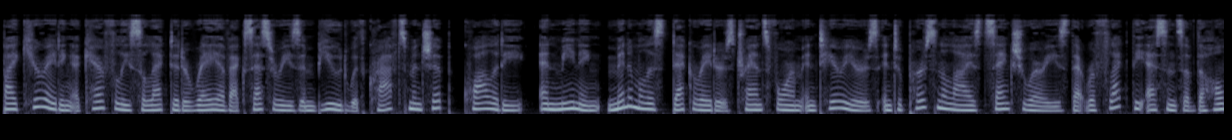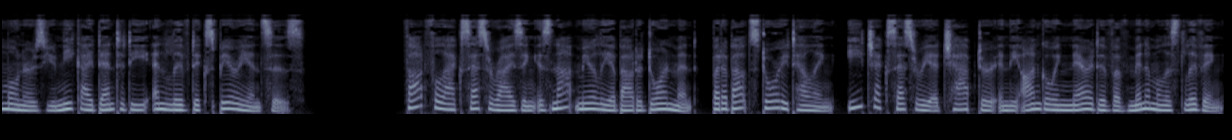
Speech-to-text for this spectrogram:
By curating a carefully selected array of accessories imbued with craftsmanship, quality, and meaning, minimalist decorators transform interiors into personalized sanctuaries that reflect the essence of the homeowner's unique identity and lived experiences. Thoughtful accessorizing is not merely about adornment, but about storytelling, each accessory a chapter in the ongoing narrative of minimalist living,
